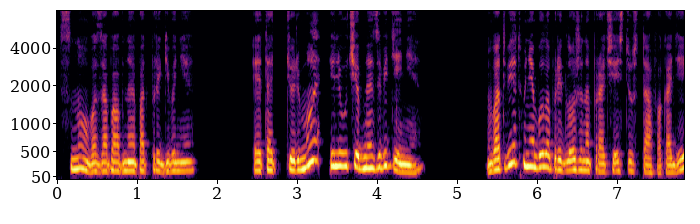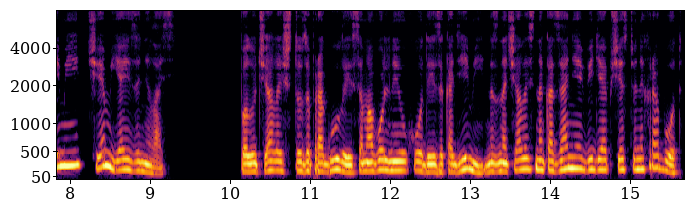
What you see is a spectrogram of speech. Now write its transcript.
Снова забавное подпрыгивание. «Это тюрьма или учебное заведение?» В ответ мне было предложено прочесть устав Академии, чем я и занялась. Получалось, что за прогулы и самовольные уходы из Академии назначалось наказание в виде общественных работ,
